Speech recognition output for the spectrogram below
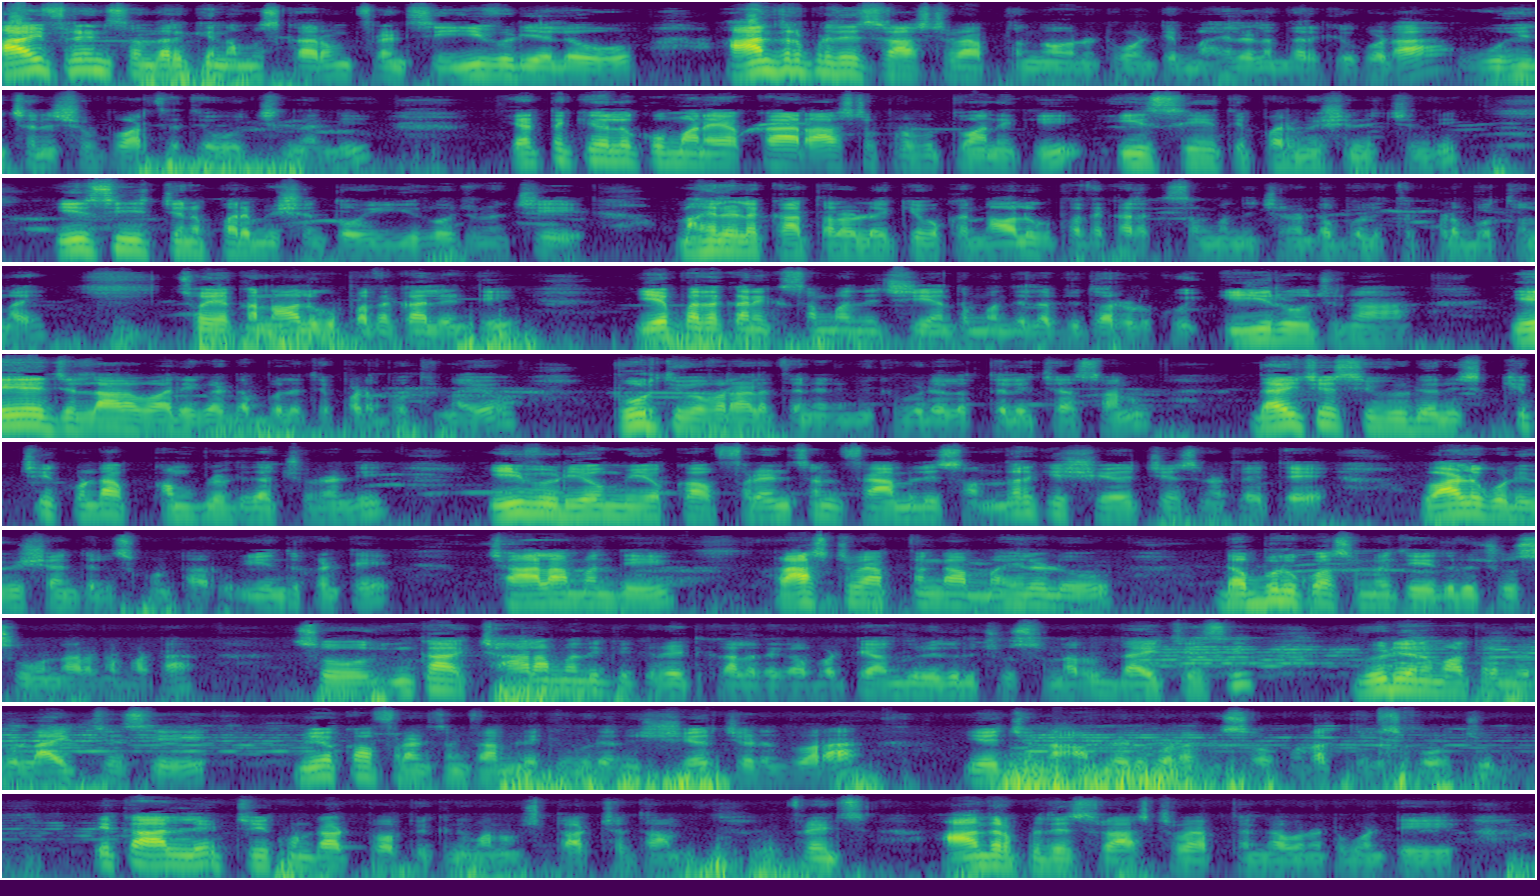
Hi friends అందరికీ నమస్కారం. Friends ఈ వీడియోలో ఆంధ్రప్రదేశ్ రాష్ట్ర వ్యాప్తంగా ఉన్నటువంటి మహిళలందరికీ కూడా ఊహించని శుభవార్త అయితే వచ్చిందండి. ఎట్టకేలకు మన యొక్క రాష్ట్ర ప్రభుత్వానికి ఈసీ అయితే పర్మిషన్ ఇచ్చింది. ఈసీ ఇచ్చిన పర్మిషన్తో ఈ రోజు నుంచి మహిళల ఖాతాలలోకి ఒక నాలుగు పథకాలకు సంబంధించిన డబ్బులు అయితే పడబోతున్నాయి. సో ఈ యొక్క నాలుగు పథకాలు ఏంటి ఏ పథకానికి సంబంధించి ఎంతమంది లబ్ధిదారులకు ఈ రోజున ఏ ఏ జిల్లాల వారీగా డబ్బులు అయితే పడబోతున్నాయో పూర్తి వివరాలతో నేను మీకు వీడియోలో తెలియజేస్తాను. దయచేసి వీడియోని స్కిప్ చేయకుండా కంప్లీట్గా చూడండి. ఈ వీడియో మీ యొక్క ఫ్రెండ్స్ అండ్ ఫ్యామిలీస్ అందరికీ షేర్ చేసినట్లయితే వాళ్ళు కూడా ఈ విషయాన్ని తెలుసుకుంటారు. ఎందుకంటే చాలామంది రాష్ట్ర వ్యాప్తంగా మహిళలు డబ్బుల కోసం అయితే ఎదురు చూస్తూ ఉన్నారన్నమాట. సో ఇంకా చాలామందికి క్రెడిట్ కాలేదు కాబట్టి అందరూ ఎదురు చూస్తున్నారు. దయచేసి వీడియోని మాత్రం మీరు లైక్ చేసి మీ యొక్క ఫ్రెండ్స్ అండ్ ఫ్యామిలీకి వీడియోని షేర్ చేయడం ద్వారా ఏ చిన్న అప్డేట్ కూడా మిస్ అవ్వకుండా తెలుసుకోవచ్చు. ఇక లేట్ చేయకుండా టాపిక్ని మనం స్టార్ట్ చేద్దాం. ఫ్రెండ్స్ ఆంధ్రప్రదేశ్ రాష్ట్ర వ్యాప్తంగా ఉన్నటువంటి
